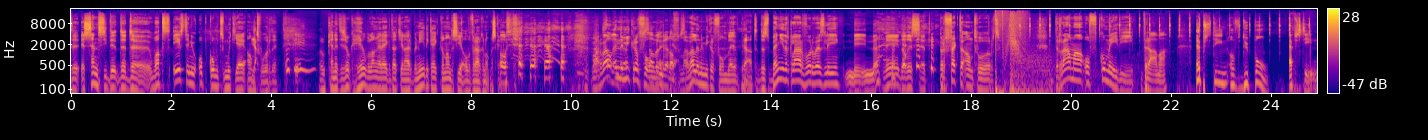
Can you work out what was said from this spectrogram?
De essentie, de, de, de, wat eerst in u opkomt, moet jij antwoorden. Oké. Oké. En het is ook heel belangrijk dat je naar beneden kijkt, want anders zie je al de vragen op mijn scherm. Oh, maar wel in de microfoon blijven. Ja, maar wel in de microfoon blijven praten. Dus ben je er klaar voor, Wesley? nee. nee. Nee, dat is het perfecte antwoord. Drama of comedie? Drama. Epstein of Dupont? Epstein.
